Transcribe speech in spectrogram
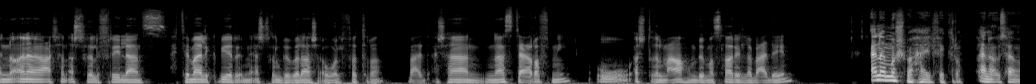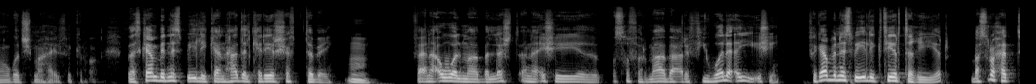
إنه أنا عشان أشتغل freelance احتمال كبير إني أشتغل ببلاش أول فترة بعد عشان الناس تعرفني وأشتغل معاهم بمصاري اللي بعدين أنا مش مع هاي الفكرة. أنا أسامة ما قلتش مع هاي الفكرة. بس كان بالنسبة لي كان هذا ال career shift تبعي. م. فأنا أول ما بلشت أنا إشي صفر ما بعرف فيه ولا أي إشي. فكان بالنسبة لي كتير تغيير. بس رحت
